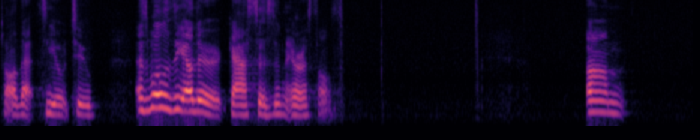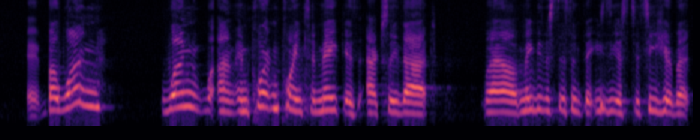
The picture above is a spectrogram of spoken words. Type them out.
to all that CO2 as well as the other gases and aerosols. Um, but one, one um, important point to make is actually that, well, maybe this isn't the easiest to see here, but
